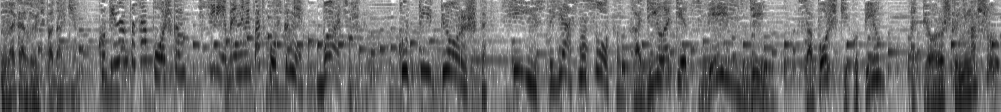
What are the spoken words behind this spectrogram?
заказывайте подарки. Купи нам по сапожкам с серебряными подковками. Батюшка, купи перышко, финиста, ясно сокол. Ходил отец весь день. Сапожки купил, а перышко не нашел.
